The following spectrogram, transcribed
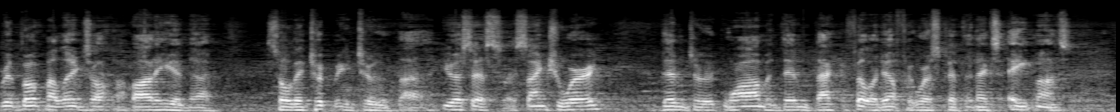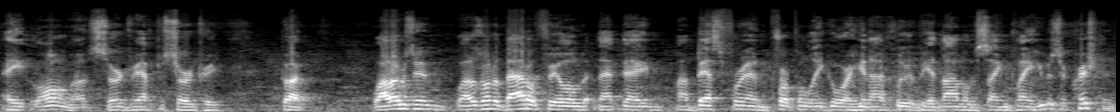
Ripped both my legs off my body, and uh, so they took me to uh, USS Sanctuary, then to Guam, and then back to Philadelphia, where I spent the next eight months, eight long months, surgery after surgery. But while I was in, while I was on the battlefield that day, my best friend, Corporal Lee Gore, he and I flew to Vietnam on the same plane. He was a Christian,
